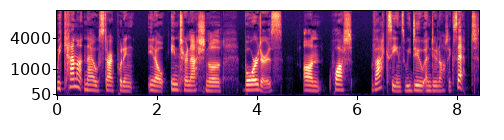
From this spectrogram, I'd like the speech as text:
We cannot now start putting, you know, international borders on what vaccines we do and do not accept.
